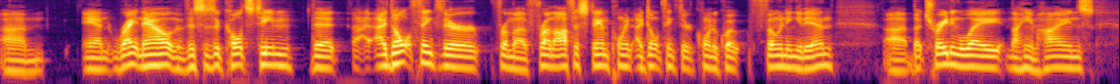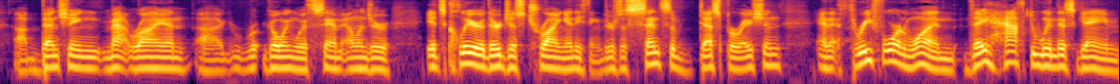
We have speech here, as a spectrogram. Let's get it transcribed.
Um, and right now, this is a Colts team that I, don't think they're, from a front office standpoint, I don't think they're quote unquote phoning it in. Uh, but trading away Nyheim Hines, uh, benching Matt Ryan, uh, r- going with Sam Ehlinger, it's clear they're just trying anything. There's a sense of desperation and at three, four, and one, they have to win this game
